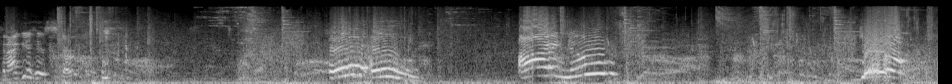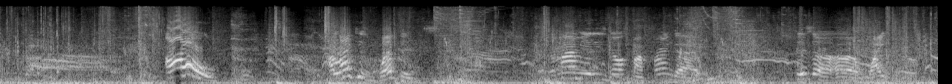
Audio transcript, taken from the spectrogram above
Can I get his skirt? oh, oh! I knew! Him! Oh! I like his weapons. Remind me of these notes my friend got. His are uh, white though.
